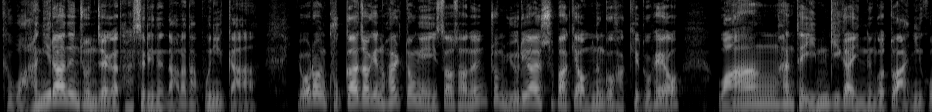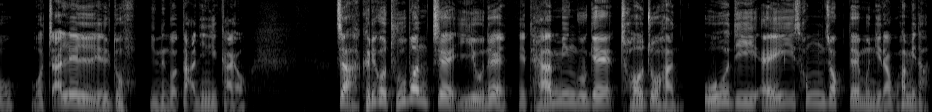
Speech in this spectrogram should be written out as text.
그 왕이라는 존재가 다스리는 나라다 보니까 이런 국가적인 활동에 있어서는 좀 유리할 수밖에 없는 것 같기도 해요. 왕한테 임기가 있는 것도 아니고 뭐 잘릴 일도 있는 것도 아니니까요. 자, 그리고 두 번째 이유는 대한민국의 저조한 ODA 성적 때문이라고 합니다.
